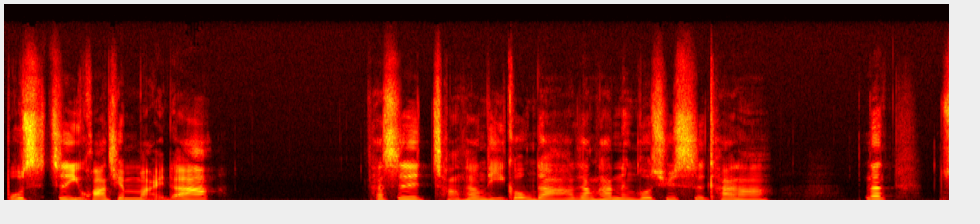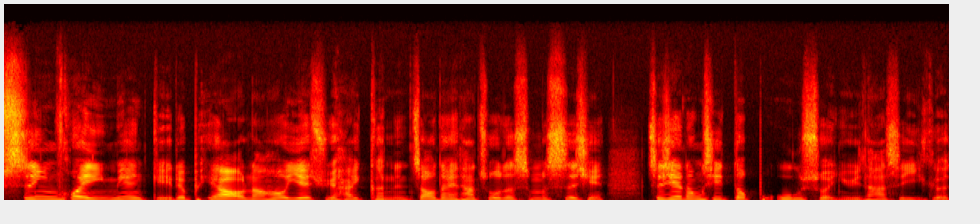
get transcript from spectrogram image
不是自己花钱买的啊，他是厂商提供的啊，让他能够去试看啊。那试映会里面给的票，然后也许还可能招待他做的什么事情，这些东西都不无损于他是一个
